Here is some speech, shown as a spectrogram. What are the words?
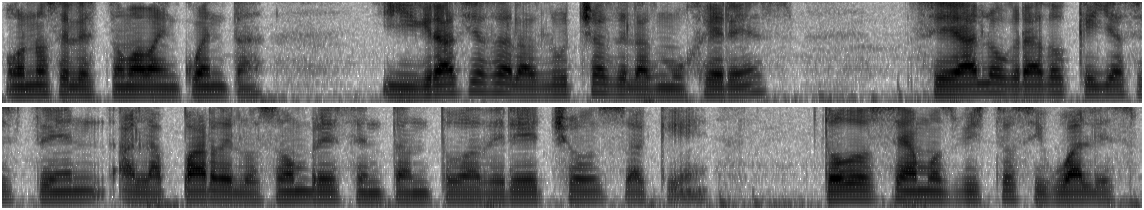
o no se les tomaba en cuenta. Y gracias a las luchas de las mujeres, se ha logrado que ellas estén a la par de los hombres en tanto a derechos, a que todos seamos vistos iguales,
